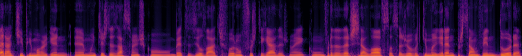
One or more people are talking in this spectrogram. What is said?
para a JP Morgan, eh, muitas das ações com betas elevados foram fustigadas, não é? Com um verdadeiro sell-off, ou seja, houve aqui uma grande pressão vendedora,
